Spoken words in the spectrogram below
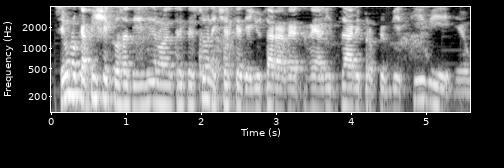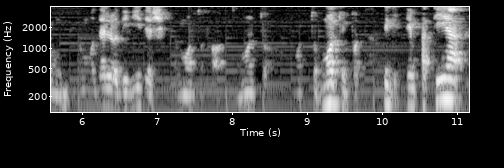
Se uno capisce cosa desiderano altre persone cerca di aiutare a re- realizzare i propri obiettivi, è un, modello di leadership molto forte, molto, molto, molto importante. Quindi empatia,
